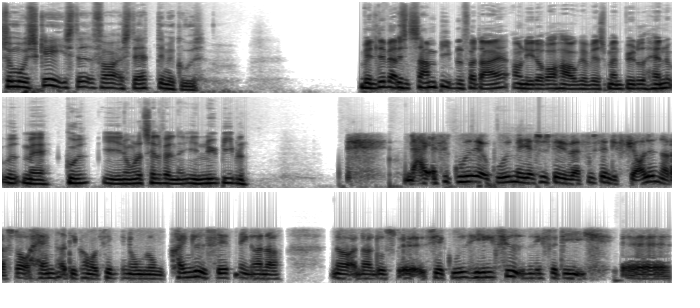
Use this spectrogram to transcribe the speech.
så måske i stedet for at erstatte det med Gud. Vil det være Hvis- den samme bibel for dig, Agnete Råhauke, hvis man byttede han ud med Gud i nogle af tilfældene i en ny bibel? Nej, altså Gud er jo Gud, men jeg synes, det vil være fuldstændig fjollet, når der står han, og det kommer til at blive nogle, nogle kringlede sætninger, når, når, når du øh, siger Gud hele tiden, ikke? fordi øh,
